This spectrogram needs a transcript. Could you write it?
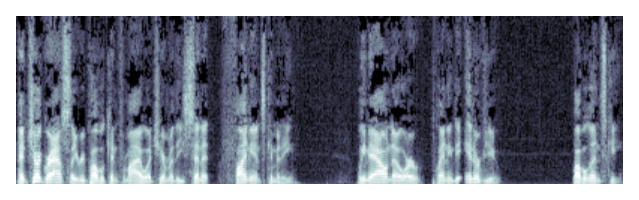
and Chuck Grassley, Republican from Iowa, chairman of the Senate Finance Committee, we now know are planning to interview Bobulinski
